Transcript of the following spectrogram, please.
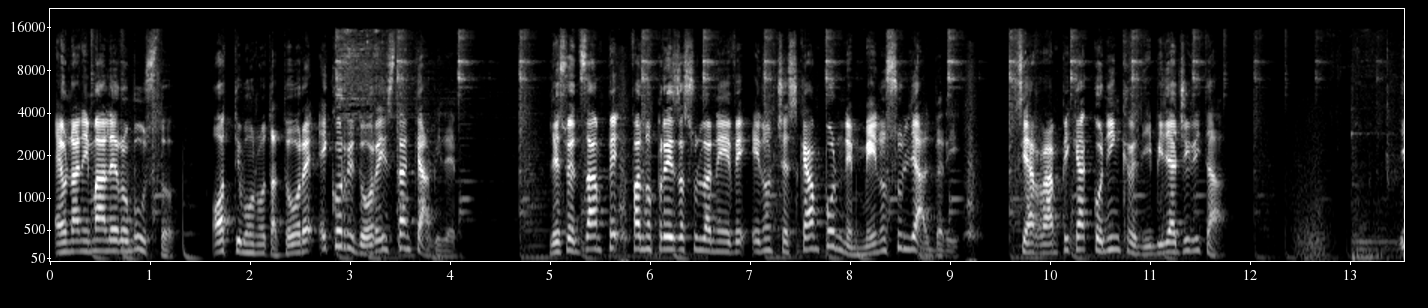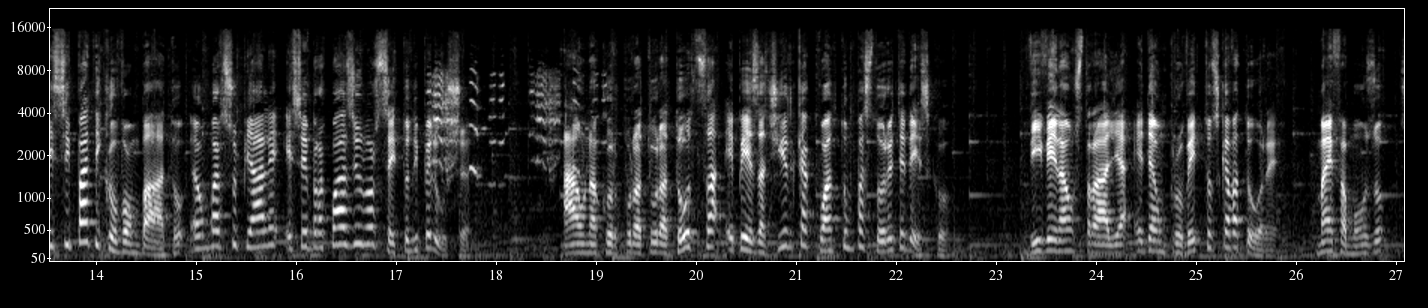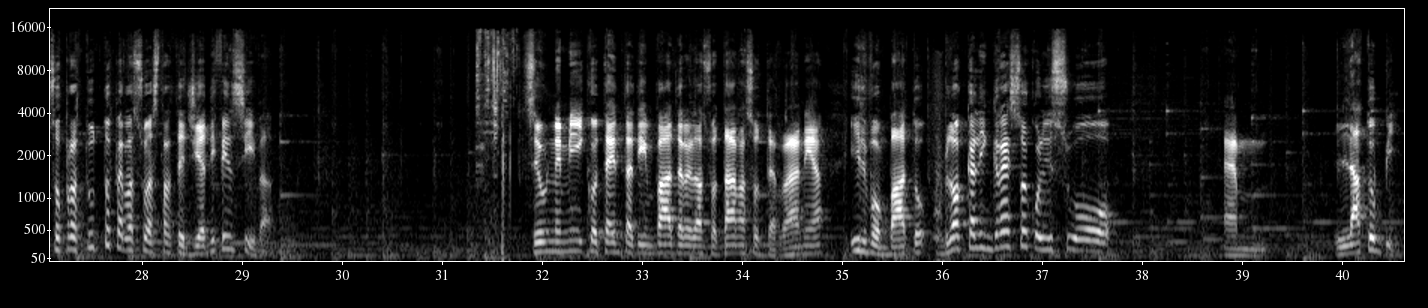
È un animale robusto, ottimo nuotatore e corridore instancabile. Le sue zampe fanno presa sulla neve e non c'è scampo nemmeno sugli alberi. Si arrampica con incredibile agilità. Il simpatico Vombato è un marsupiale e sembra quasi un orsetto di peluche. Ha una corporatura tozza e pesa circa quanto un pastore tedesco. Vive in Australia ed è un provetto scavatore, ma è famoso soprattutto per la sua strategia difensiva. Se un nemico tenta di invadere la sua tana sotterranea, il Vombato blocca l'ingresso con il suo... ehm... lato B.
